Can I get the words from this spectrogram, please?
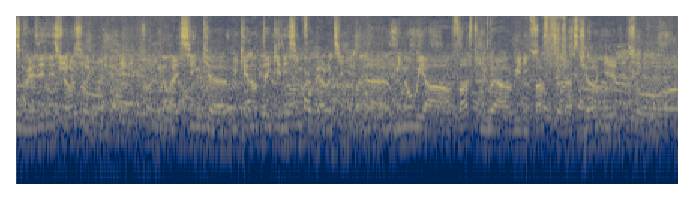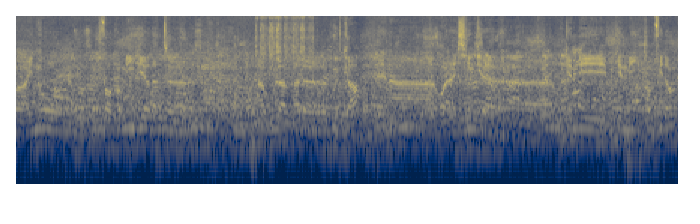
is crazy this year. So I think uh, we cannot take anything for granted. Uh, we know we are fast. We were really fast last year here. So I know before coming here that I would have had a good car. And well, I think we can be we can be confident.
